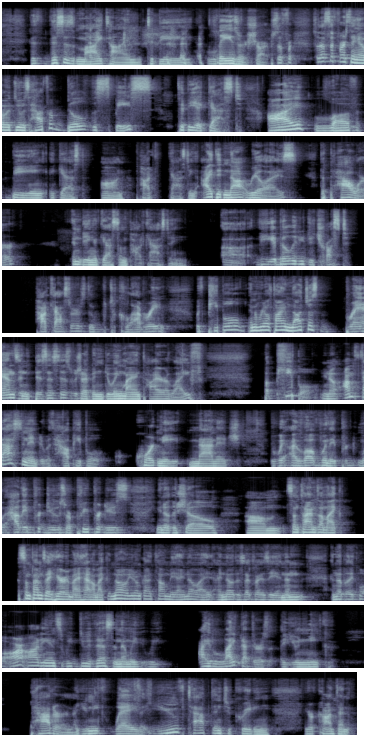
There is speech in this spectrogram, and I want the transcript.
this, this is my time to be laser sharp. So for so that's the first thing I would do is have her build the space to be a guest. I love being a guest on podcasting. I did not realize the power in being a guest on podcasting. Uh, the ability to trust podcasters, to, to collaborate with people in real time, not just brands and businesses, which I've been doing my entire life, but people. You know, I'm fascinated with how people coordinate, manage. The way I love when they how they produce or pre-produce, you know, the show. Um, sometimes I'm like, sometimes I hear in my head, I'm like, no, you don't gotta tell me. I know, I, I know this X, Y, Z. And then and they'll be like, well, our audience, we do this, and then we we I like that there's a unique pattern, a unique way that you've tapped into creating your content.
